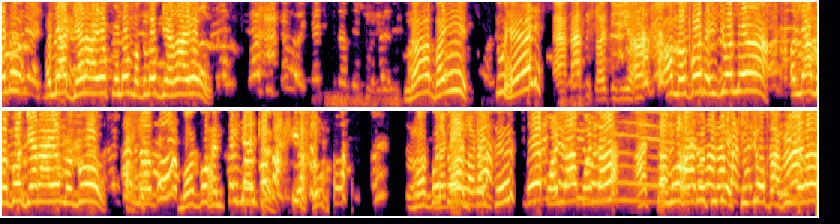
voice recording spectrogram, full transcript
અને અને આ ઘેર આવ્યો પેલો મગલો ઘેર આયો. ના ભાઈ તું હેડ. આ મગો રહી ગયો લે. અલે આ મગો ઘેર આવ્યો મગો. આ મગો? મગો હંતાઈ જાય છે. મગો તો હંતાઈ છે. બે પડલા પડલા આ તમો હારું થી દેખી ગયો ભાભી વેળો.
